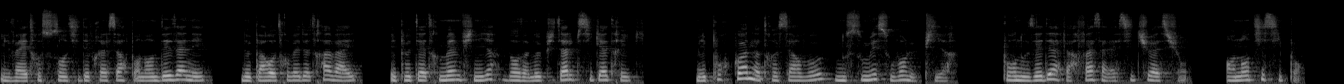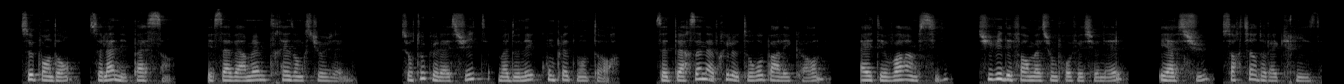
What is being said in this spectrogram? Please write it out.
Il va être sous antidépresseur pendant des années, ne pas retrouver de travail, et peut-être même finir dans un hôpital psychiatrique. Mais pourquoi notre cerveau nous soumet souvent le pire? Pour nous aider à faire face à la situation, en anticipant. Cependant, cela n'est pas sain, et s'avère même très anxiogène. Surtout que la suite m'a donné complètement tort. Cette personne a pris le taureau par les cornes, a été voir un psy, suivi des formations professionnelles et a su sortir de la crise.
